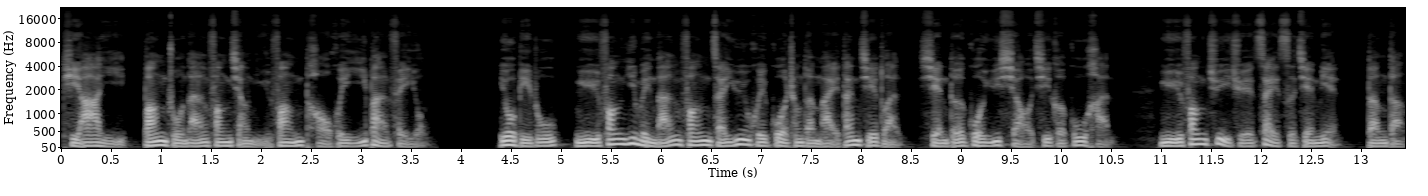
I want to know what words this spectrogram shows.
替阿姨帮助男方向女方讨回一半费用。又比如女方因为男方在约会过程的买单阶段显得过于小气和孤寒。女方拒绝再次见面等等，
